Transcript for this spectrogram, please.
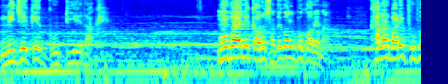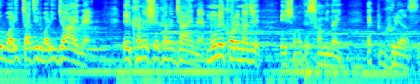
নিজেকে গুটিয়ে রাখে। মোবাইলে কারোর সাথে গল্প করে না। খালার বাড়ি, ফুফুর বাড়ি, চাচির বাড়ি যায় না। এখানে সেখানে যায় না। মনে করে না যে, এই সময়তে স্বামী নাই, একটু ঘুরে আসি।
